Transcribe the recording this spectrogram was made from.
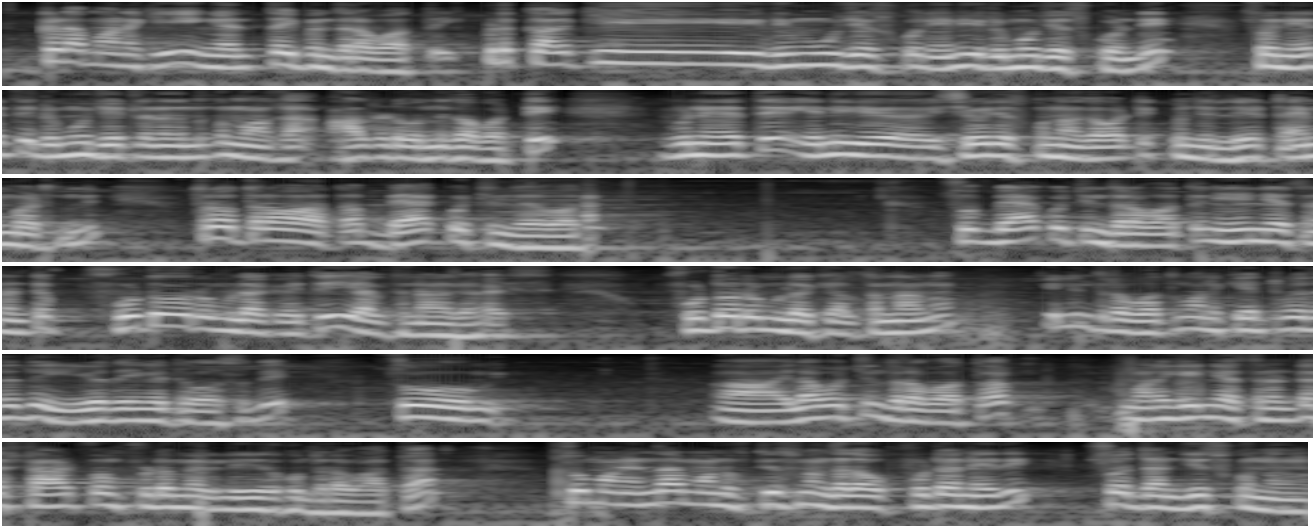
ఇక్కడ మనకి ఇంక ఎంత అయిపోయిన తర్వాత ఇప్పుడు కలికి రిమూవ్ చేసుకొని ఎన్ని రిమూవ్ చేసుకోండి. సో నేనైతే రిమూవ్ చేయట్లేదు కనుక మాకు ఆల్రెడీ ఉంది కాబట్టి. ఇప్పుడు నేనైతే ఎన్ని సేవ్ uh, చేసుకున్నాను కాబట్టి కొంచెం లేట్ టైం పడుతుంది. తర్వాత తర్వాత బ్యాక్ వచ్చిన తర్వాత సో బ్యాక్ వచ్చిన తర్వాత నేను ఏం చేస్తానంటే ఫోటో రూమ్లోకి అయితే వెళ్తున్నాను గాయస్ ఫోటో రూమ్లోకి వెళ్తున్నాను. వెళ్ళిన తర్వాత మనకి ఎటువంటి అయితే ఈ విధంగా అయితే వస్తుంది. సో ఇలా వచ్చిన తర్వాత మనకేం చేస్తానంటే స్టార్ట్ ఫ్రమ్ ఫోటో మీద తీసుకున్న తర్వాత సో మనం ఇందా మనం తీసుకున్నాం కదా ఒక ఫోటో అనేది సో దాన్ని తీసుకున్నాను.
